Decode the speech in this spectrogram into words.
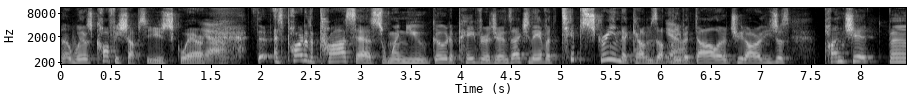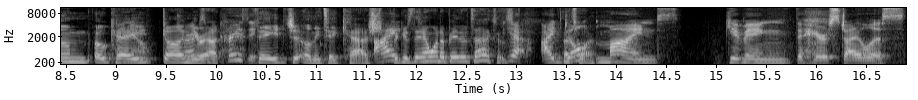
well, there's coffee shops that use Square. Yeah. As part of the process, when you go to pay for your transaction, they have a tip screen that comes up. Yeah. Leave a dollar, two dollars. You just punch it. Boom. Okay. Done. You're me out. crazy. They j- only take cash I because they don't want to pay their taxes. Yeah, I That's don't why. mind giving the hairstylist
